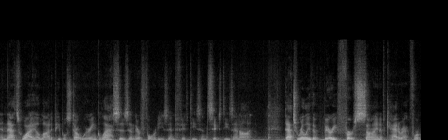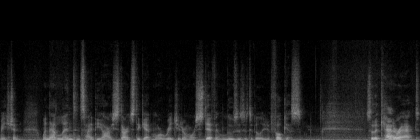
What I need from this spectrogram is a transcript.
And that's why a lot of people start wearing glasses in their 40s and 50s and 60s and on. That's really the very first sign of cataract formation when that lens inside the eye starts to get more rigid or more stiff and loses its ability to focus. So the cataract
